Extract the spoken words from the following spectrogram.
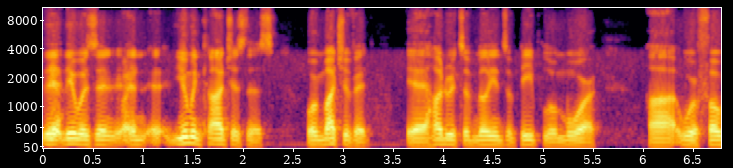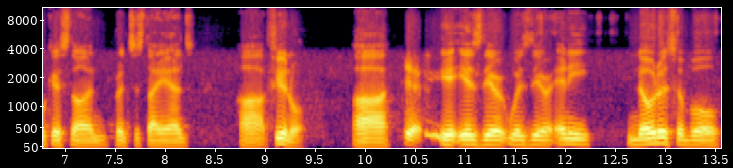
there, yeah. there, was a, a, human consciousness, or much of it, yeah, hundreds of millions of people or more, uh, were focused on Princess Diana's uh, funeral. Uh, yes. Is there was there any noticeable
